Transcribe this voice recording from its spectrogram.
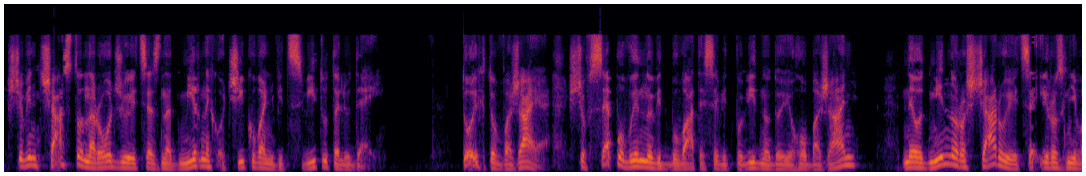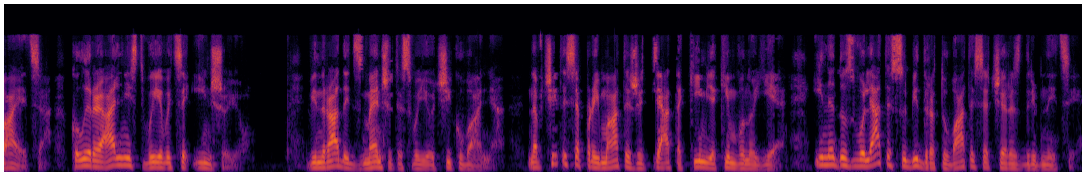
що він часто народжується з надмірних очікувань від світу та людей. Той, хто вважає, що все повинно відбуватися відповідно до його бажань, неодмінно розчарується і розгнівається, коли реальність виявиться іншою. Він радить зменшити свої очікування, навчитися приймати життя таким, яким воно є, і не дозволяти собі дратуватися через дрібниці.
